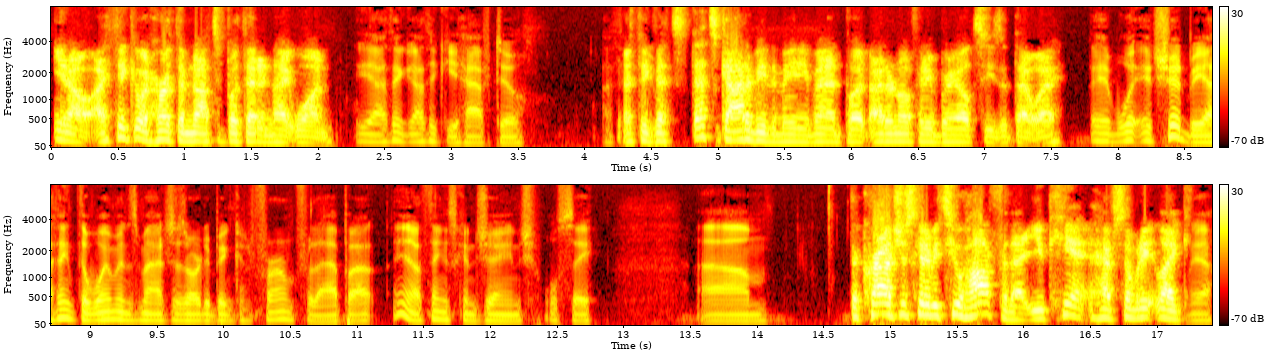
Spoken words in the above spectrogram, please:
You know, I think it would hurt them not to put that in night one. Yeah, I think I think you have to. I think, I think that's that's got to be the main event, but I don't know if anybody else sees it that way. It it should be. I think the women's match has already been confirmed for that, but you know things can change. We'll see. Um, the crowd's just going to be too hot for that. You can't have somebody like. Yeah.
